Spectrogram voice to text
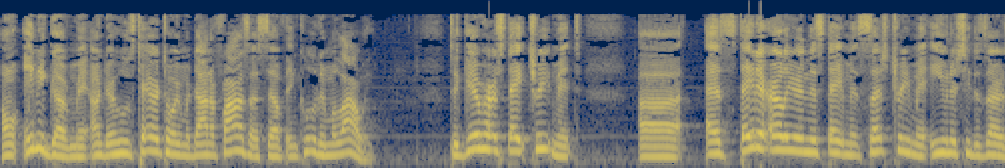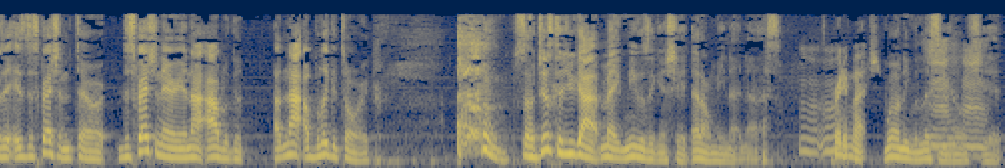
on any government under whose territory Madonna finds herself, including Malawi. To give her state treatment, uh, as stated earlier in this statement, such treatment, even if she deserves it, is discretionary, discretionary and not obligated, uh, not obligatory. so just cause you got make music and shit, that don't mean nothing to us. Pretty much. We don't even listen to those shit.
